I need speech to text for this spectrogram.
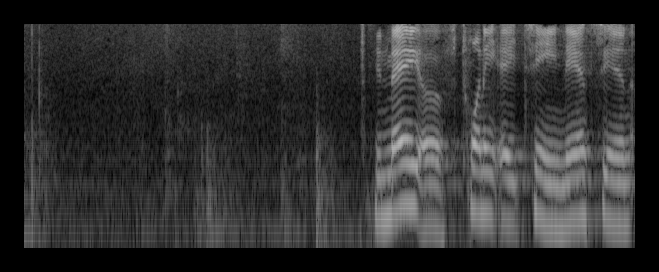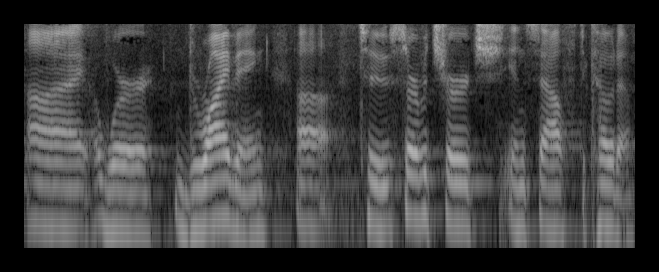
In May of 2018, Nancy and I were driving uh, to serve a church in South Dakota.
